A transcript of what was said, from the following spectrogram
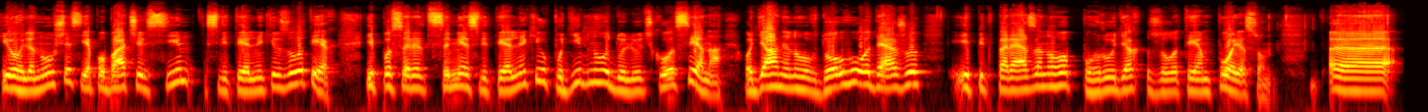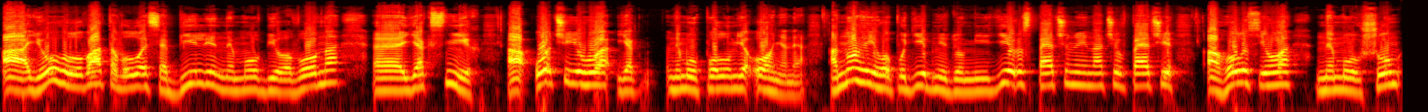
І оглянувшись, я побачив сім світильників золотих, і посеред семи світильників подібного до людського сина, одягненого в довгу одежу і підперезаного по грудях золотим поясом. Е, а його голова та волосся білі, немов біла вовна, е, як сніг, а очі його, як немов полум'я огняне, а ноги його подібні до міді, розпеченої, наче в печі, а голос його, немов шум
